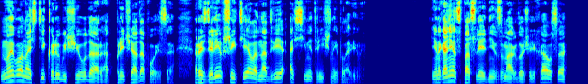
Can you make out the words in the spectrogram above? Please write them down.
но его настиг рубящий удар от плеча до пояса, разделивший тело на две асимметричные половины. И, наконец, последний взмах дочери хаоса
